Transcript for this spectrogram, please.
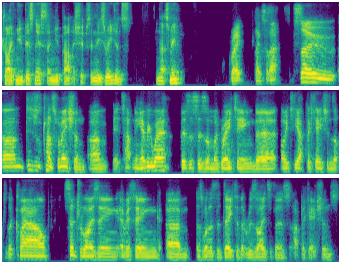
drive new business and new partnerships in these regions. And that's me. Great. Thanks for that. So, um, digital transformation, um, it's happening everywhere. Businesses are migrating their IT applications up to the cloud, centralizing everything, um, as well as the data that resides in those applications.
